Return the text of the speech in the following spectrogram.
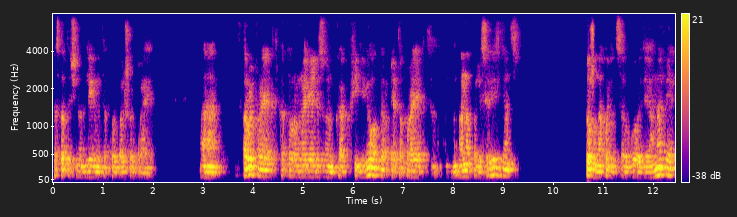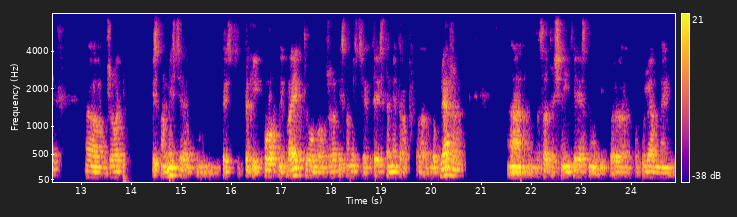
Достаточно длинный такой большой проект. А, второй проект, который мы реализуем как fee-девелопер, это проект Annapolis Residence. Тоже находится в городе Анапе, в живописном месте, то есть такие курортные проекты оба в живописном месте 300 метров э, до пляжа. А, достаточно интересный и э, популярный,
